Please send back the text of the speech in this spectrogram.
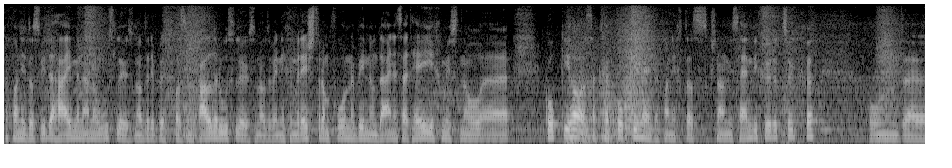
dann kann ich das wieder heim auch noch auslösen. Oder ich kann es im Keller auslösen. Oder wenn ich im Restaurant vorne bin und einer sagt, hey, ich muss noch äh, Cookie haben, ich habe kein Cookie mehr, dann kann ich das schnell mein Handy zücken und äh,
